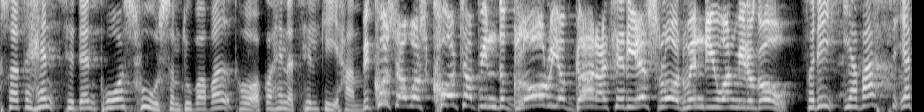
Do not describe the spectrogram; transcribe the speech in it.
så tag hen til den brors hus, som du var vred på, og gå hen og tilgive ham. Because I was caught up in the glory of God, I said, Yes, Lord, when do you want me to go? Fordi jeg, var, jeg,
